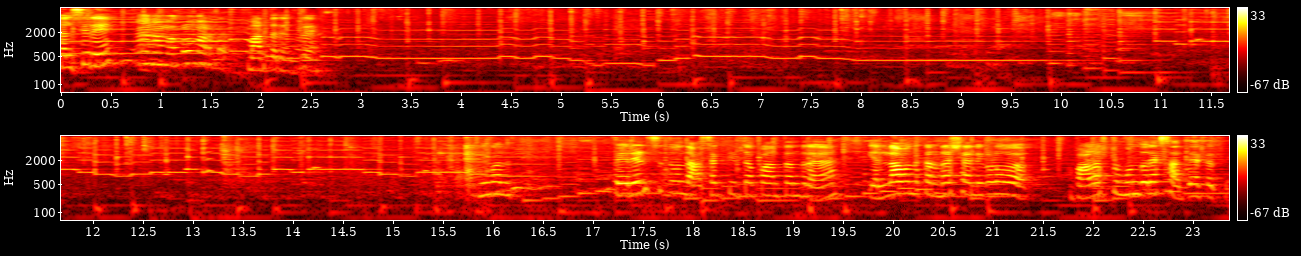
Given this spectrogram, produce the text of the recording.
ಕಲ್ಸಿರಿ. ಮಾಡ್ತಾರೆ ನಿಮ್ಗೊಂದು ಪೇರೆಂಟ್ಸ್ದು ಒಂದು ಆಸಕ್ತಿ ಇತ್ತಪ್ಪ ಅಂತಂದ್ರೆ ಎಲ್ಲ ಒಂದು ಕನ್ನಡ ಶಾಲೆಗಳು ಭಾಳಷ್ಟು ಮುಂದುವರಿಯಕ್ಕೆ ಸಾಧ್ಯ ಆಕತಿ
